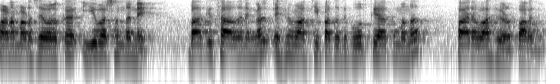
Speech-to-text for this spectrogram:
പണമടച്ചവർക്ക് ഈ വർഷം തന്നെ ബാക്കി സാധനങ്ങൾ ലഭ്യമാക്കി പദ്ധതി പൂർത്തിയാക്കുമെന്ന് ഭാരവാഹികൾ പറഞ്ഞു.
